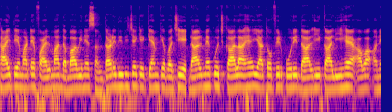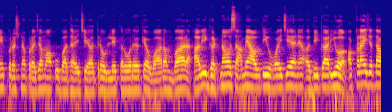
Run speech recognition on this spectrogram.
થાય તે માટે ફાઇલમાં દબાવીને સંતાડી દીધી છે કે કેમ કે પછી દાલ મેં કુછ કાલા હે યા તો ફિર પૂરી દાલ હી કાલી હે? આવા અનેક પ્રશ્ન પ્રજામાં ઊભા થાય છે. અત્રે ઉલ્લેખ કરવો રહ્યો કે વારંવાર આવી ઘટનાઓ સામે આવતી હોય છે અને અધિકારીઓ અકળાઈ જતા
